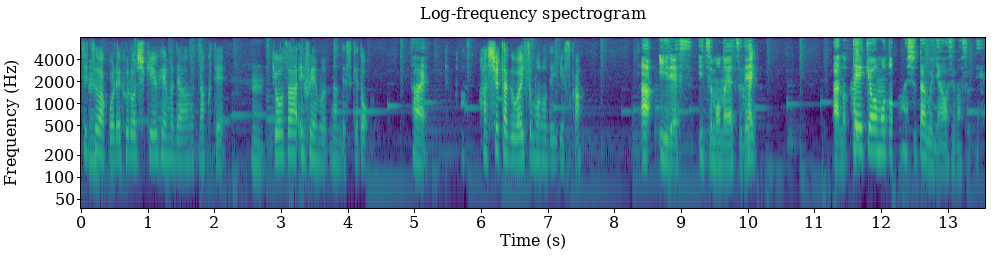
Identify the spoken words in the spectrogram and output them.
実はこれ、風呂敷 FM ではなくて、うん。餃子 FM なんですけど、はい。ハッシュタグはいつものでいいですか？あ、いいです。いつものやつで。はいあの、い提供元のハッシュタグに合わせますんで。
